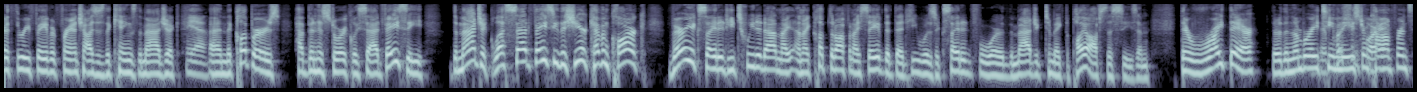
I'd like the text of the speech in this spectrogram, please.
their three favorite franchises: the Kings, the Magic, Yeah. and the Clippers have been historically sad facey. The Magic less sad facey this year. Kevin Clark very excited. He tweeted out and I and I clipped it off and I saved it that he was excited for the Magic to make the playoffs this season. They're right there. They're the number eight They're team in the Eastern for it. Conference.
